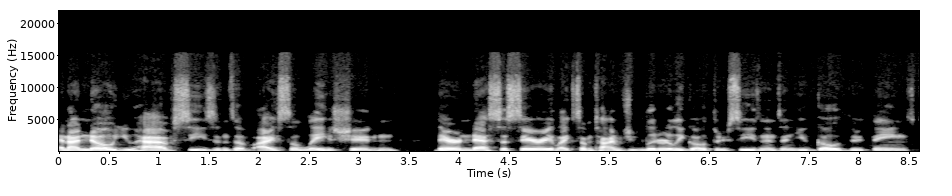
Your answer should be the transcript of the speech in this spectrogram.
And I know you have seasons of isolation. They're necessary. Like sometimes you literally go through seasons and you go through things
